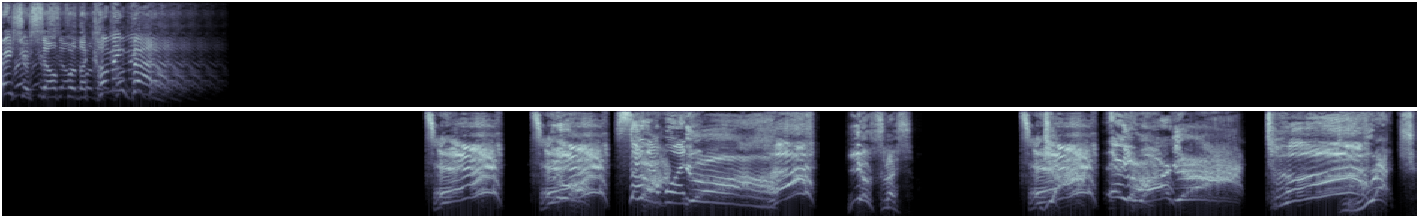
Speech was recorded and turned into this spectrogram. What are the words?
Brace yourself for the coming battle! Tuh, tuh, Say that one. Ah! Huh? Useless! Tuh, There you are. Wretch!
